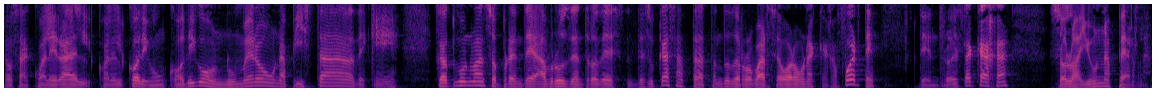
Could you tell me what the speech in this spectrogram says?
o sea, ¿cuál era el, cuál el código? ¿Un código? ¿Un número? ¿Una pista? ¿De qué? Catwoman sorprende a Bruce dentro de, de su casa, tratando de robarse ahora una caja fuerte. Dentro de esta caja solo hay una perla.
